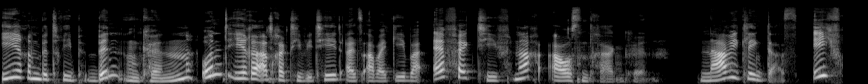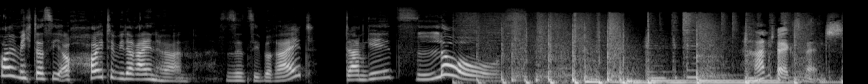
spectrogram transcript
Ihren Betrieb binden können und Ihre Attraktivität als Arbeitgeber effektiv nach außen tragen können. Na, wie klingt das? Ich freue mich, dass Sie auch heute wieder reinhören. Sind Sie bereit? Dann geht's los! Handwerksmensch,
